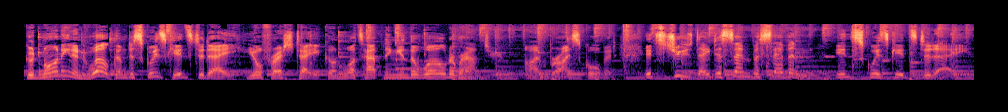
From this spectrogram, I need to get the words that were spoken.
Good morning and welcome to Squiz Kids Today, your fresh take on what's happening in the world around you. I'm Bryce Corbett. It's Tuesday, December 7 in Squiz Kids Today.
